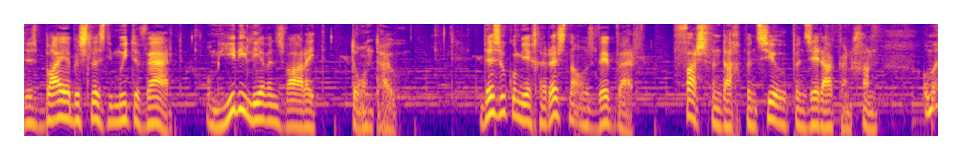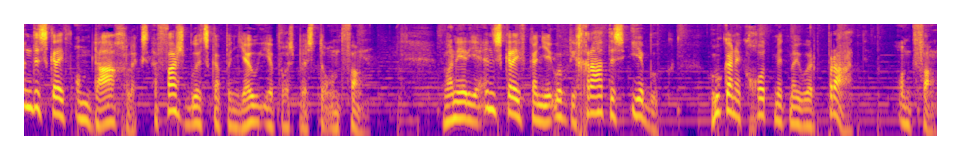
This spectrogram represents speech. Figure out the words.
Dis baie beslis die moeite werd om hierdie lewenswaarheid te onthou. Dis hoekom jy gerus na ons webwerf varsvandag.co.za kan gaan om in te skryf om daagliks 'n vars boodskap in jou e-posbus te ontvang. Wanneer jy inskryf, kan jy ook die gratis e-boek Hoe kan ek God met my hoor praat ontvang?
